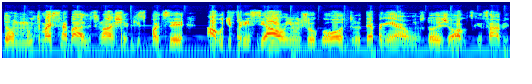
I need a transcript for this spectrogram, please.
dão muito mais trabalho. Você não acha que isso pode ser algo diferencial em um jogo ou outro, até para ganhar uns dois jogos, quem sabe?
